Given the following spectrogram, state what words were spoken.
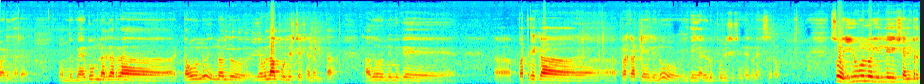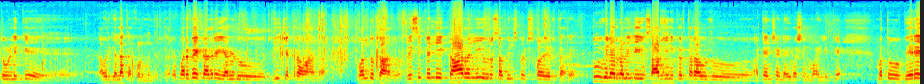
ಮಾಡಿದ್ದಾರೆ. ಒಂದು ಮೆಹಬೂಬ್ ನಗರ ಟೌನು ಇನ್ನೊಂದು ಯವಲಾ ಪೊಲೀಸ್ ಸ್ಟೇಷನ್ ಅಂತ. ಅದು ನಿಮಗೆ ಪತ್ರಿಕಾ ಪ್ರಕಟಣೆಯಲ್ಲಿನೂ ಇದೆ ಎರಡು ಪೊಲೀಸ್ ಸ್ಟೇಷನ್ಗಳ ಹೆಸರು. ಸೊ ಇವನು ಇಲ್ಲಿ ಶೆಲ್ಟರ್ ತೊಗೊಳ್ಳಿಕ್ಕೆ ಅವರಿಗೆಲ್ಲ ಕರ್ಕೊಂಡು ಬಂದಿರ್ತಾರೆ. ಬರಬೇಕಾದ್ರೆ ಎರಡು ದ್ವಿಚಕ್ರ ವಾಹನ. ಒಂದು ಕಾರು. ಬೇಸಿಕಲಿ ಕಾರಲ್ಲಿ ಇವರು ಸಬ್ ಇನ್ಸ್ಪೆಕ್ಟರ್ಸ್ಗಳು ಇರ್ತಾರೆ. ಟೂ ವೀಲರ್ಗಳಲ್ಲಿ ಸಾರ್ವಜನಿಕರ ಥರ ಅವರು ಅಟೆನ್ಷನ್ ಡೈವರ್ಷನ್ ಮಾಡಲಿಕ್ಕೆ ಮತ್ತು ಬೇರೆ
